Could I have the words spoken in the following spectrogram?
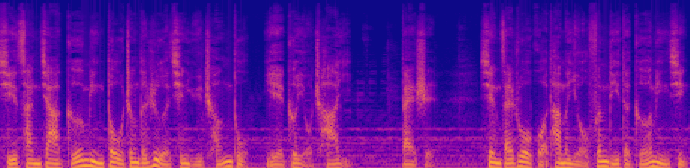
其参加革命斗争的热情与程度也各有差异，但是现在若果他们有分离的革命性，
